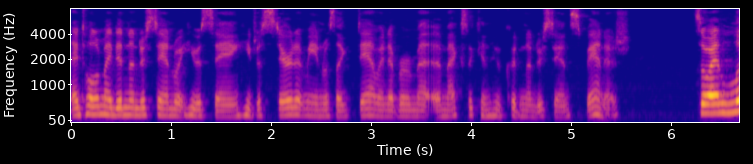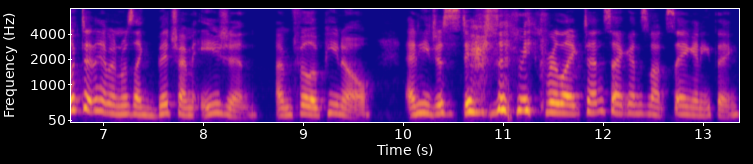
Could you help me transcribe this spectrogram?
I told him I didn't understand what he was saying. He just stared at me and was like, damn, I never met a Mexican who couldn't understand Spanish. So I looked at him and was like, bitch, I'm Asian. I'm Filipino. And he just stares at me for like 10 seconds, not saying anything.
